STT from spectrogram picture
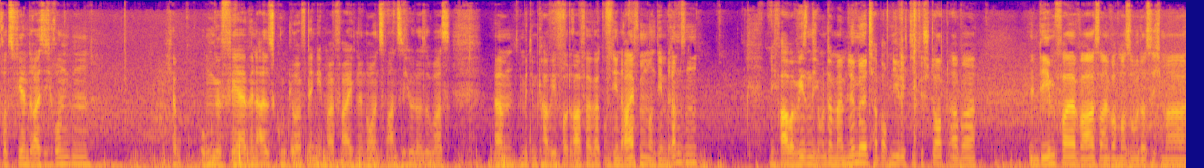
Trotz 34 Runden. Ich habe ungefähr, wenn alles gut läuft, denke ich mal, fahre ich eine 29 oder sowas. Ähm, mit dem KW V3-Fahrwerk und den Reifen und den Bremsen. Ich fahre aber wesentlich unter meinem Limit, habe auch nie richtig gestoppt, aber in dem Fall war es einfach mal so, dass ich mal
